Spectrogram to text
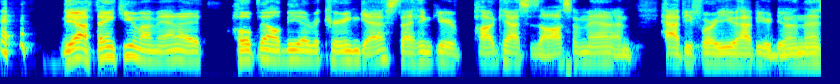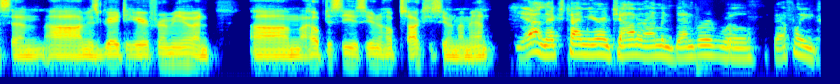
yeah, thank you, my man. I hope that I'll be a recurring guest. I think your podcast is awesome, man. I'm happy for you. Happy you're doing this. And um, it's great to hear from you. And um, I hope to see you soon. I hope to talk to you soon, my man. Yeah. Next time you're in town or I'm in Denver, we'll definitely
